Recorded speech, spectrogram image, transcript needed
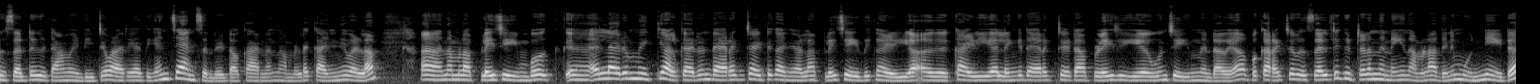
റിസൾട്ട് കിട്ടാൻ വേണ്ടിയിട്ട് വളരെയധികം ചാൻസ് ഉണ്ട് കേട്ടോ കാരണം നമ്മളുടെ കഞ്ഞിവെള്ളം നമ്മൾ അപ്ലൈ ചെയ്യുമ്പോൾ എല്ലാവരും മിക്ക ആൾക്കാരും ഡയറക്റ്റ് ആയിട്ട് കഞ്ഞിവെള്ളം അപ്ലൈ ചെയ്ത് കഴിയുക കഴിയുക അല്ലെങ്കിൽ ഡയറക്റ്റ് ആയിട്ട് അപ്ലൈ ചെയ്യുകയും ചെയ്യുന്നുണ്ടാവുക. അപ്പോൾ കറക്റ്റ് റിസൾട്ട് കിട്ടണം എന്നുണ്ടെങ്കിൽ നമ്മൾ അതിന് മുന്നേയിട്ട്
